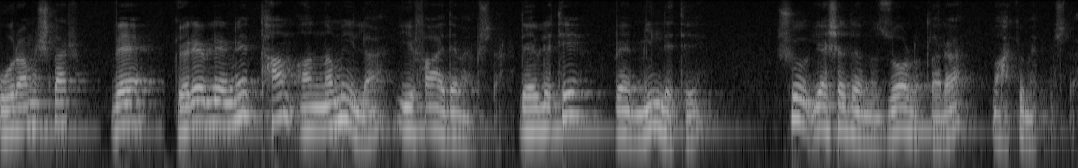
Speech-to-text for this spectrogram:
uğramışlar ve görevlerini tam anlamıyla ifa edememişler. Devleti ve milleti şu yaşadığımız zorluklara mahkum etmişler.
